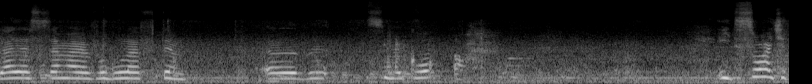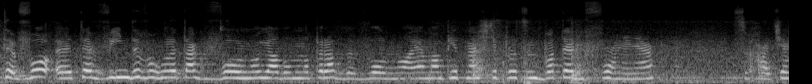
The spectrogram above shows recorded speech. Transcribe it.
Ja jestem e, w ogóle w tym e, w smyku. Ach. I słuchajcie, te, wo, e, te windy w ogóle tak wolno jadą, naprawdę wolno, a ja mam 15% baterii w fonie, nie? Słuchajcie.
